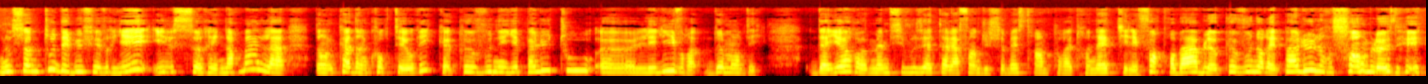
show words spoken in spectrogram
Nous sommes tout début février, il serait normal, dans le cas d'un cours théorique, que vous n'ayez pas lu tous euh, les livres demandés. D'ailleurs, euh, même si vous êtes à la fin du semestre, hein, pour être honnête, il est fort probable que vous n'aurez pas lu l'ensemble des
